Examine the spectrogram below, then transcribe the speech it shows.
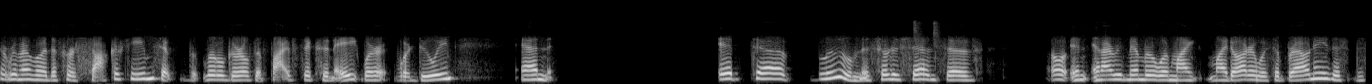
I remember the first soccer teams that little girls of five, six, and eight were were doing, and it uh, bloomed this sort of sense of oh. And, and I remember when my my daughter was a brownie, this the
